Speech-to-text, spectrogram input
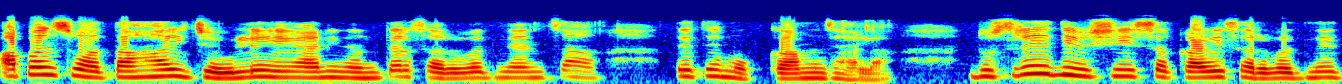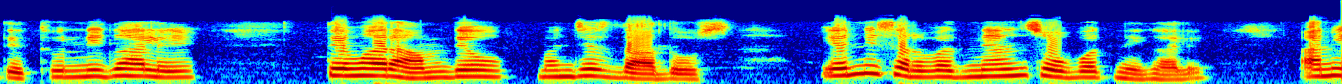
आपण स्वतःही जेवले आणि नंतर सर्वज्ञांचा तेथे मुक्काम झाला. दुसरे दिवशी सकाळी सर्वज्ञ तेथून निघाले. तेव्हा रामदेव म्हणजेच दादोस यांनी सर्वज्ञांसोबत निघाले. आणि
